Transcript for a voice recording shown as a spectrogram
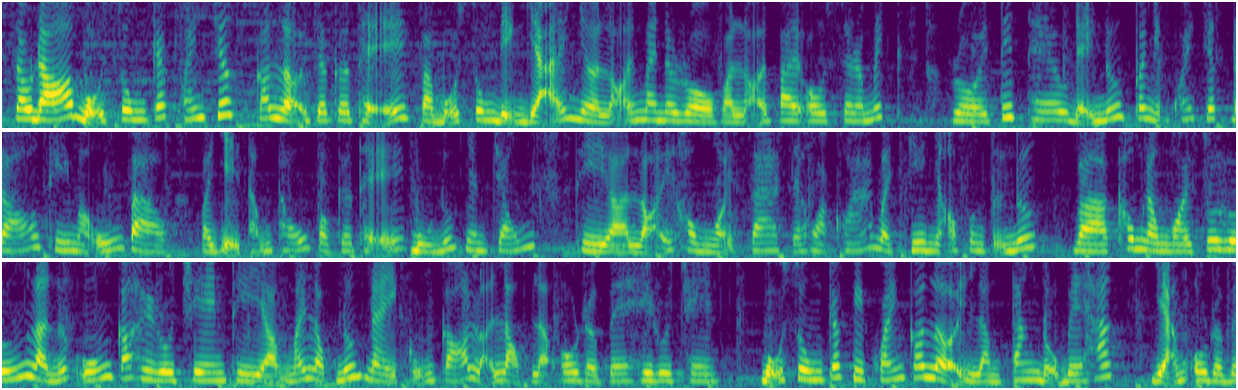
Sau đó bổ sung các khoáng chất có lợi cho cơ thể và bổ sung điện giải nhờ lõi mineral và lõi bioceramic. Rồi tiếp theo để nước có những khoáng chất đó khi mà uống vào và dễ thẩm thấu vào cơ thể bù nước nhanh chóng thì à, lõi hồng ngoại xa sẽ hoạt hóa và chia nhỏ phân tử nước. Và không nằm ngoài xu hướng là nước uống có hydrogen thì à, máy lọc nước này cũng có lõi lọc là ORB hydrogen. Bổ sung các vi khoáng có lợi làm tăng độ pH, giảm ORB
